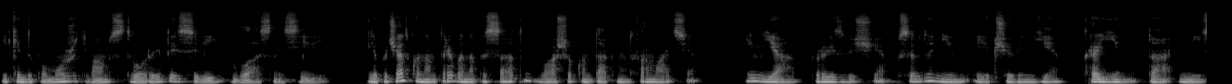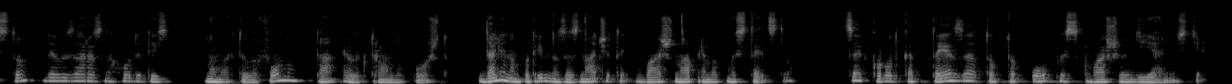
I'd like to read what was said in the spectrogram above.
які допоможуть вам створити свій власний CV. Для початку нам треба написати вашу контактну інформацію ім'я, прізвище, псевдонім, якщо він є, країну та місто, де ви зараз знаходитесь, номер телефону та електронну пошту. Далі нам потрібно зазначити ваш напрямок мистецтва. Це коротка теза, тобто опис вашої діяльності,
